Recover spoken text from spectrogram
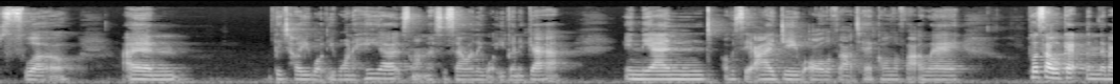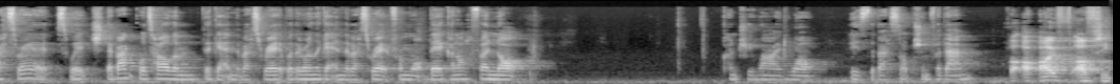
slow. Um, they tell you what you want to hear. It's not necessarily what you're going to get. In the end, obviously, I do all of that, take all of that away. Plus, I will get them the best rates, which the bank will tell them they're getting the best rate, but they're only getting the best rate from what they can offer, not countrywide what is the best option for them. But I- I've obviously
